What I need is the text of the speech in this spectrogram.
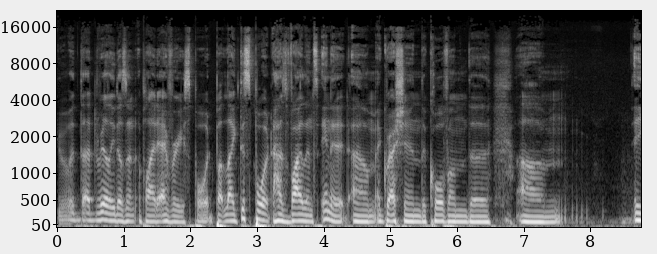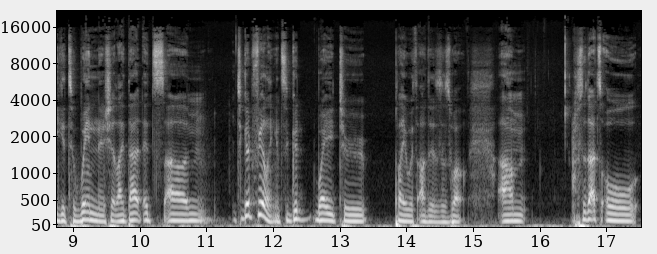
that really doesn't apply to every sport but like this sport has violence in it. Um aggression the corvum, the um eager to win and shit like that. It's um it's a good feeling. It's a good way to play with others as well. Um so that's all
